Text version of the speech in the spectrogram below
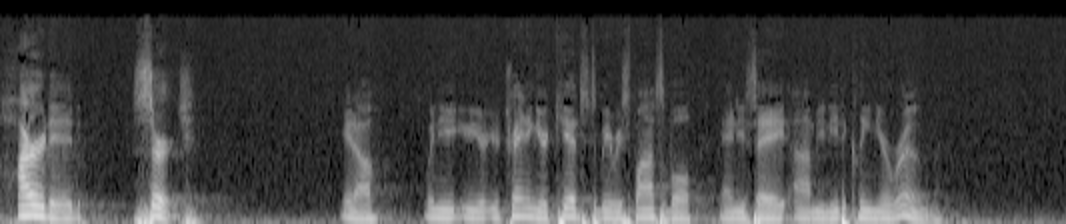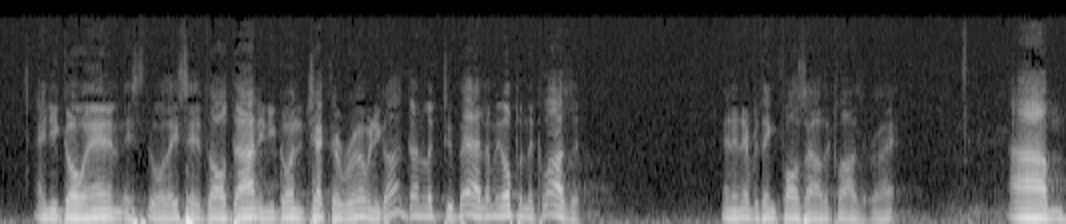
hearted search. You know, when you, you're, you're, training your kids to be responsible and you say, um, You need to clean your room. And you go in and they, well, they say it's all done, and you go in and check their room and you go, oh, It doesn't look too bad. Let me open the closet and then everything falls out of the closet, right? Um,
